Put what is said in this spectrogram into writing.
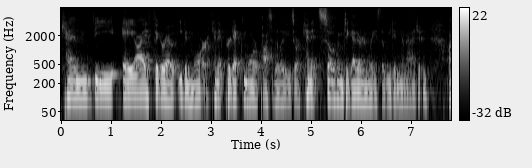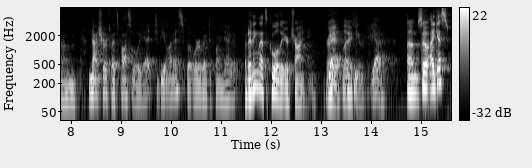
can the AI figure out even more? Can it predict more possibilities or can it sew them together in ways that we didn't imagine? Um, not sure if that's possible yet, to be honest, but we're about to find out. But I think that's cool that you're trying, right? Yeah, thank like, you. Yeah Um, so I guess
